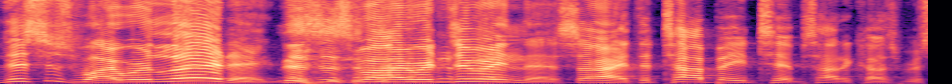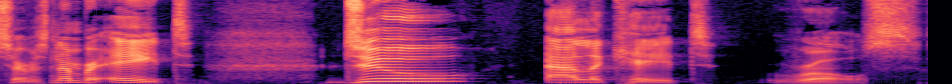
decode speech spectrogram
this is why we're learning. This is why we're doing this. All right, the top eight tips how to customer service. Number eight, do allocate roles.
